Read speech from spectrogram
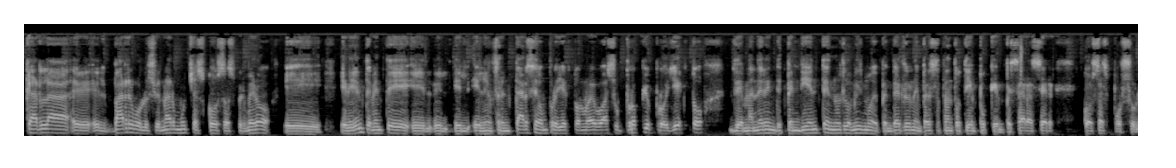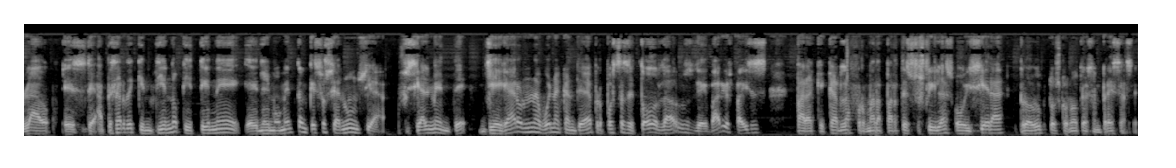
Carla va a revolucionar muchas cosas. Primero, evidentemente, el, el enfrentarse a un proyecto nuevo, a su propio proyecto de manera independiente, no es lo mismo depender de una empresa tanto tiempo que empezar a hacer cosas por su lado, este, a pesar de que entiendo que tiene, en el momento en que eso se anuncia oficialmente, llegaron una buena cantidad de propuestas de todos lados, de varios países, para que Carla formara parte de sus filas o hiciera productos con otras empresas. ¿eh?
